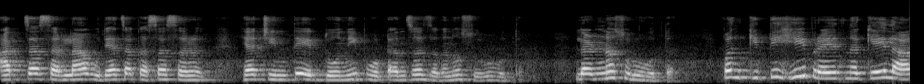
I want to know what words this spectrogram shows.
आजचा सरला उद्याचा कसा सरळ ह्या चिंतेत दोन्ही पोटांचं जगणं सुरू होतं. लढणं सुरू होतं. पण कितीही प्रयत्न केला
